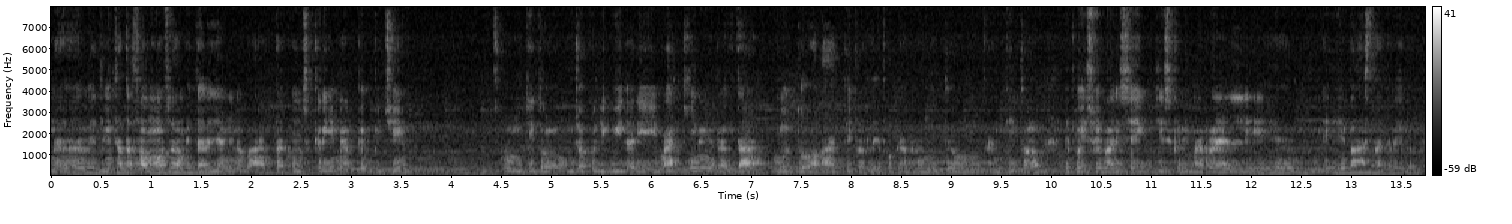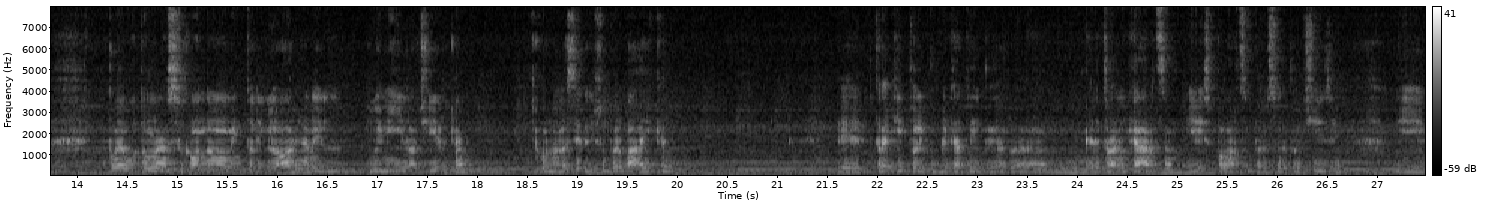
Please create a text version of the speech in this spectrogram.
eh, è diventata famosa a metà degli anni 90 con Screamer per PC, un, titolo, un gioco di guida di macchine in realtà molto avanti per l'epoca, veramente un gran titolo, e poi i suoi vari seguiti, Screamer Rally e, e basta credo. Poi ha avuto un secondo momento di gloria nel 2000 circa, con la serie di Superbike, tre titoli pubblicati per um, Electronic Arts, EA Sports per essere precisi, di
